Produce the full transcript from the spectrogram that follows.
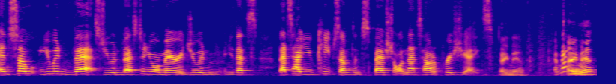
and so you invest. You invest in your marriage. You, in, that's that's how you keep something special, and that's how it appreciates. Amen. Amen. Amen.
